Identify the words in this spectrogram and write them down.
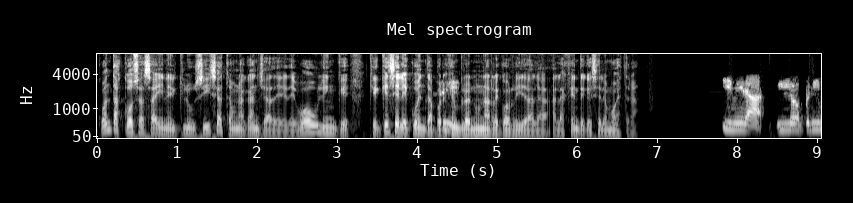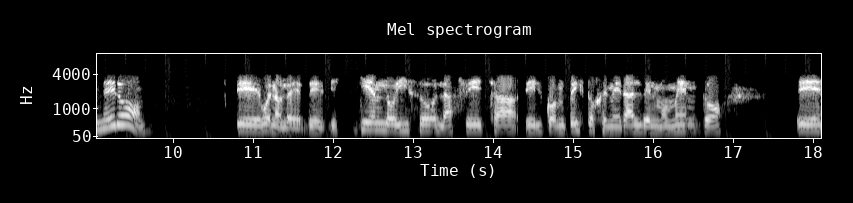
¿cuántas cosas hay en el club Sí, Hasta una cancha de, bowling. ¿Qué, que, se le cuenta, por ejemplo, en una recorrida a la, gente que se le muestra? Y mira, lo primero, eh, bueno, de, quién lo hizo, la fecha, el contexto general del momento, eh,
